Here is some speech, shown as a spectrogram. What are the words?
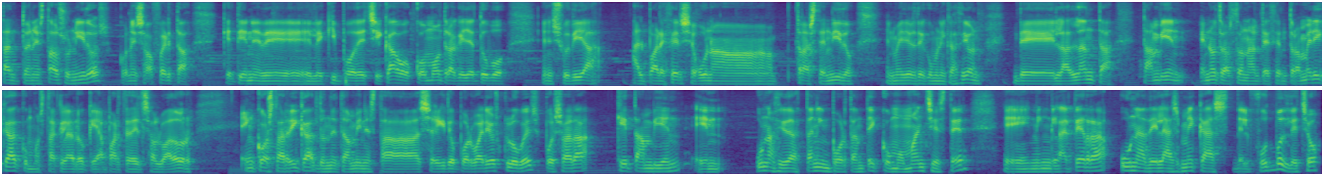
tanto en Estados Unidos, con esa oferta que tiene del equipo de Chicago, como otra que ya tuvo en su día al parecer, según ha trascendido en medios de comunicación, del Atlanta, también en otras zonas de Centroamérica, como está claro que aparte del Salvador, en Costa Rica, donde también está seguido por varios clubes, pues ahora que también en una ciudad tan importante como Manchester, en Inglaterra, una de las mecas del fútbol. De hecho,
